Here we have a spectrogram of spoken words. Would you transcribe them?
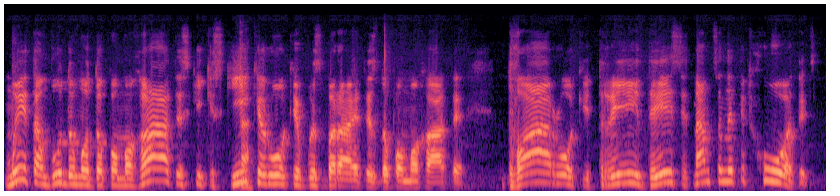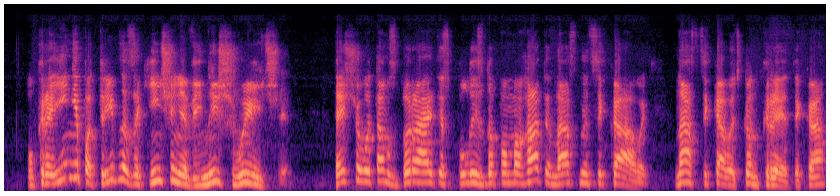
ми там будемо допомагати. Скільки скільки років ви збираєтесь допомагати? Два роки, три, десять. Нам це не підходить. Україні потрібно закінчення війни швидше. Те, що ви там збираєтесь колись допомагати, нас не цікавить. Нас цікавить конкретика,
